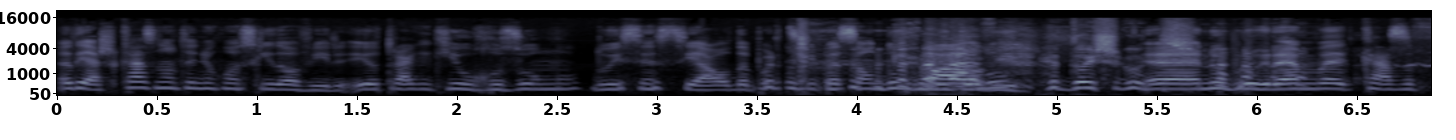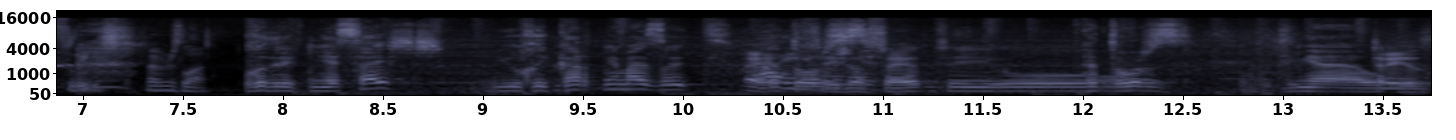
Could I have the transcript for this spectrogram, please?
Aliás, caso não tenham conseguido ouvir, eu trago aqui o resumo do essencial da participação do Paulo Dois segundos. eh, no programa Casa Feliz. Vamos lá. Rodrigo tinha 6 e o Ricardo tinha mais 8. É, 6 ou 7 e o 14. Tinha o- 13.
